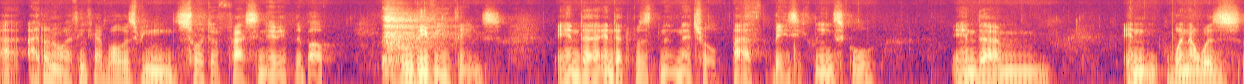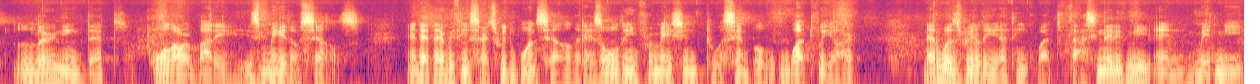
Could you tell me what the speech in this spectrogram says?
Uh, I don't know. I think I've always been sort of fascinated about living things, and uh, and that was the natural path basically in school. And um, and when I was learning that all our body is made of cells, and that everything starts with one cell that has all the information to assemble what we are. That was really, I think, what fascinated me and made me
